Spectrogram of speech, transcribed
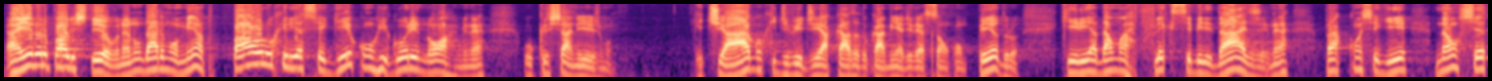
ainda no Paulo Estevam, né, num dado momento, Paulo queria seguir com rigor enorme né, o cristianismo. E Tiago, que dividia a casa do caminho, a direção com Pedro, queria dar uma flexibilidade né, para conseguir não ser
